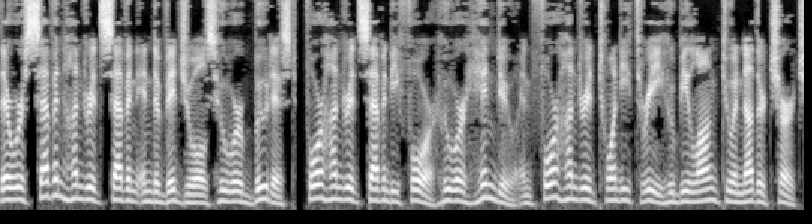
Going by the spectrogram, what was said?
There were 707 individuals who were Buddhist, 474 who were Hindu and 423 who belonged to another church.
